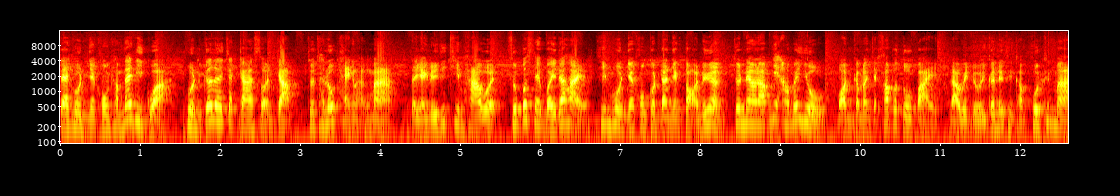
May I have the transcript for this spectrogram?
แต่หุ่นยังคงทำได้ดีกว่า หุ่นก็เลยจัดการสวนกลับ จนทะลุแผงหลังมา แต่อย่างดีที่ทีมฮาวเวิร์ดซูเปอร์เซฟไว้ได้ ทีมหุ่นยังคงกดดันอย่างต่อเนื่อง จนแนวรับนี่เอาไม่อยู่ บอลกำลังจะเข้าประตูไป ดาวิดดุยก็นึกถึงคำพูดขึ้นมา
